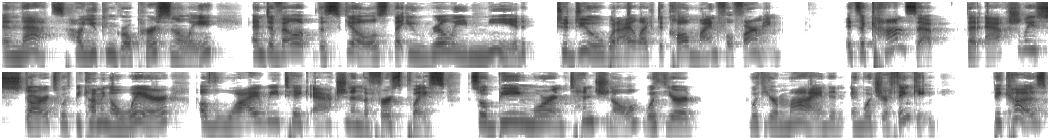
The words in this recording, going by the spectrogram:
And that's how you can grow personally and develop the skills that you really need to do what I like to call mindful farming. It's a concept that actually starts with becoming aware of why we take action in the first place. So being more intentional with your with your mind and, and what you're thinking. Because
